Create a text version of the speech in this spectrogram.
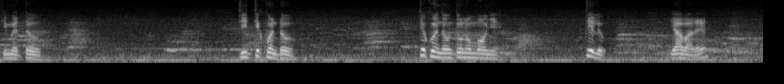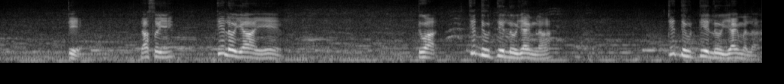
ဒီမဲ့3ဒီတစ်ခွင်3တစ်ခွင်သုံးသုံးလုံးပေါင်းချင်းတစ်လို့ရပါတယ်တစ်ဒါဆိုရင်တစ်လို့ရရင် तू ကတစ်တူတစ်လို့ရိုက်မလားတစ်တူတစ်လို့ရိုက်မလား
